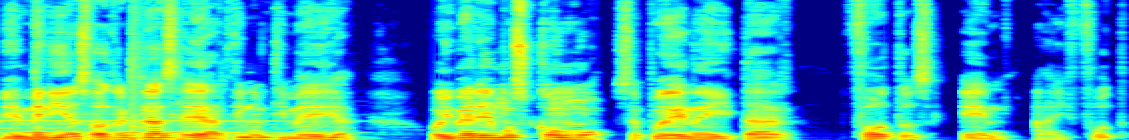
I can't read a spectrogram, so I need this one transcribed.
Bienvenidos a otra clase de arte y multimedia. Hoy veremos cómo se pueden editar fotos en iPhoto.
